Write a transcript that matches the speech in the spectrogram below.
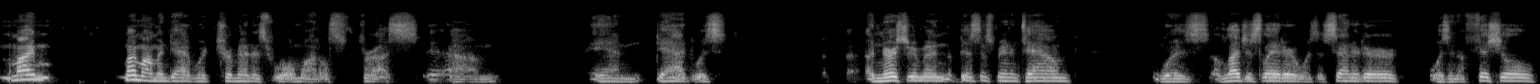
my my mom and dad were tremendous role models for us. Um, and dad was a nurseryman, a businessman in town, was a legislator, was a senator, was an official.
